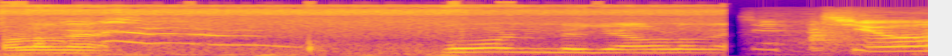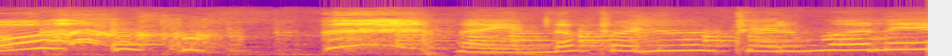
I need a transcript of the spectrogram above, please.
அவ்வளவுதான். போன் இன்னைக்கு அவ்வளவுதான். அச்சோ நான் என்ன பண்ணுவேன் பெருமானே?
